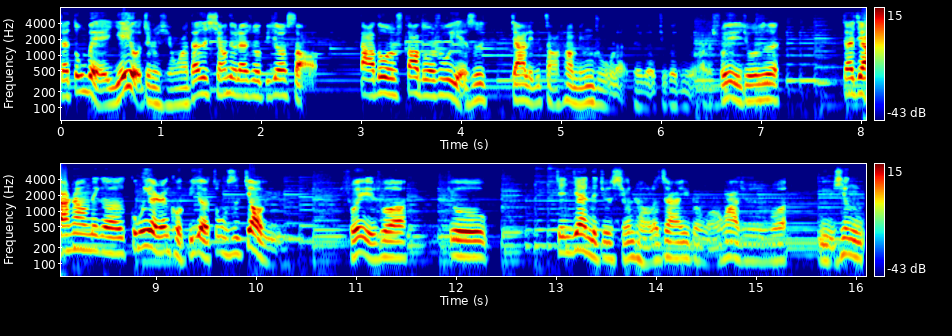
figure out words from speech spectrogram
在东北也有这种情况，但是相对来说比较少，大多大多数也是家里的掌上明珠了，这个这个女儿。所以就是再加上那个工业人口比较重视教育，所以说就渐渐的就形成了这样一种文化，就是说女性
